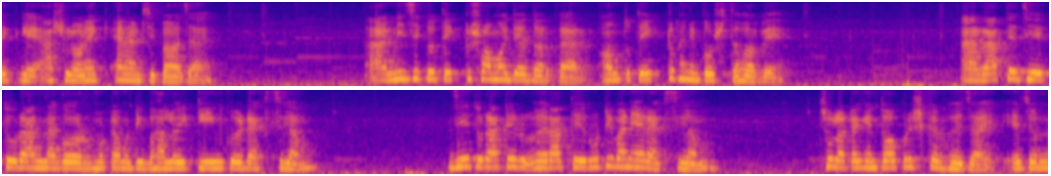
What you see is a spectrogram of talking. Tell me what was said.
দেখলে আসলে অনেক এনার্জি পাওয়া যায়। আর নিজেকেও তো একটু সময় দেওয়া দরকার, অন্তত একটুখানি বসতে হবে। আর রাতে যেহেতু রান্নাঘর মোটামুটি ভালোই ক্লিন করে রাখছিলাম, যেহেতু রাতে রাতে রুটি বানিয়ে রাখছিলাম, চুলাটা কিন্তু অপরিষ্কার হয়ে যায়, এজন্য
